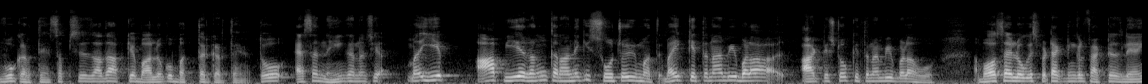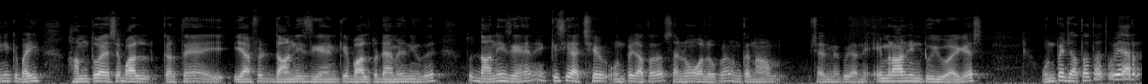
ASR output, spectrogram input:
वो करते हैं, सबसे ज़्यादा आपके बालों को बदतर करते हैं। तो ऐसा नहीं करना चाहिए। मैं ये, आप ये रंग कराने की सोचो ही मत। भाई, कितना भी बड़ा आर्टिस्ट हो, कितना भी बड़ा हो, बहुत सारे लोग इस पर टेक्निकल फैक्टर्स ले आएँगे कि भाई, हम तो ऐसे बाल करते हैं, या फिर दानिश गहन के बाल तो डैमेज नहीं होते। तो दानिश गहन किसी अच्छे उन पर जाता था सलों वालों पर उनका नाम शायद मेरे को याद नहीं। Imran into you I guess उन पर जाता था तो यार,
